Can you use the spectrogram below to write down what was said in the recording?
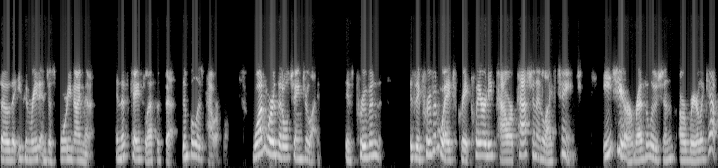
so that you can read it in just 49 minutes. In this case, less is best. Simple is powerful. One word that will change your life is proven is a proven way to create clarity, power, passion, and life change. Each year, resolutions are rarely kept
